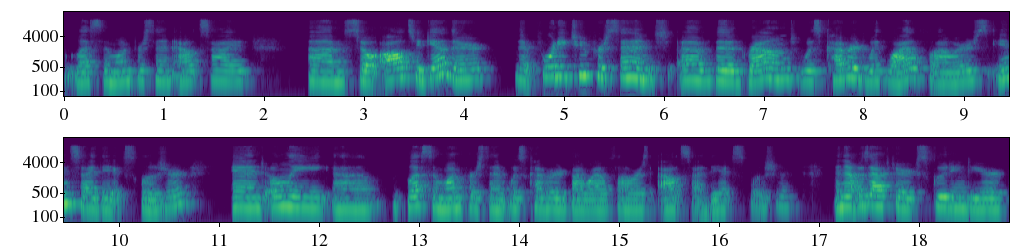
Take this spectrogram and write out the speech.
less than 1% outside. Um, so altogether, that 42% of the ground was covered with wildflowers inside the exclosure, and only uh, less than 1% was covered by wildflowers outside the exclosure. And that was after excluding deer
